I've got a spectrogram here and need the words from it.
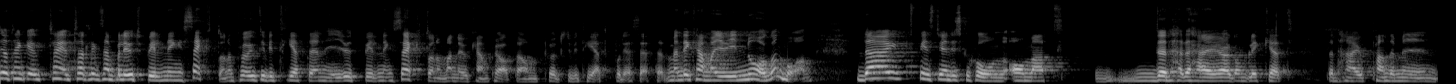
jag tänker, ta, ta, till exempel utbildningssektorn och produktiviteten i utbildningssektorn om man nu kan prata om produktivitet på det sättet. Men det kan man ju i någon mån. Där finns det ju en diskussion om att mm, det här, det här ögonblicket den här pandemin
